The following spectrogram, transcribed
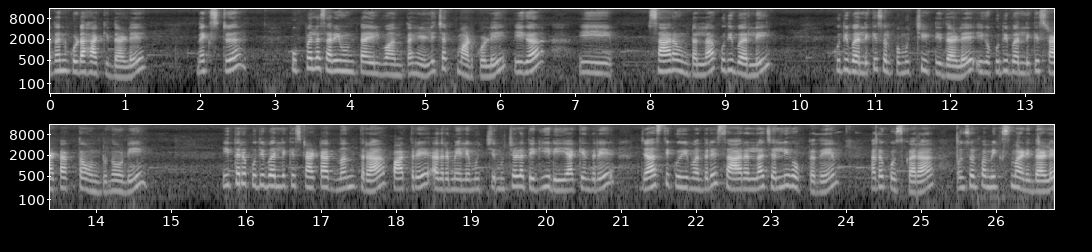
ಅದನ್ನು ಕೂಡ ಹಾಕಿದ್ದಾಳೆ. ನೆಕ್ಸ್ಟ್ ಉಪ್ಪೆಲ್ಲ ಸರಿ ಉಂಟಾ ಇಲ್ವಾ ಅಂತ ಹೇಳಿ ಚೆಕ್ ಮಾಡ್ಕೊಳ್ಳಿ. ಈಗ ಈ ಸಾರ ಉಂಟಲ್ಲ, ಕುದಿ ಬರಲಿ. ಕುದಿ ಬರಲಿಕ್ಕೆ ಸ್ವಲ್ಪ ಮುಚ್ಚಿ ಇಟ್ಟಿದ್ದಾಳೆ. ಈಗ ಕುದಿ ಬರಲಿಕ್ಕೆ ಸ್ಟಾರ್ಟ್ ಆಗ್ತಾ ಉಂಟು ನೋಡಿ. ಈ ಥರ ಕುದಿ ಬರಲಿಕ್ಕೆ ಸ್ಟಾರ್ಟ್ ಆದ ನಂತರ ಪಾತ್ರೆ ಅದರ ಮೇಲೆ ಮುಚ್ಚಿ, ಮುಚ್ಚಳ ತೆಗೀರಿ. ಯಾಕೆಂದರೆ ಜಾಸ್ತಿ ಕುದಿ ಬಂದರೆ ಸಾರೆಲ್ಲ ಚೆಲ್ಲಿ ಹೋಗ್ತದೆ. ಅದಕ್ಕೋಸ್ಕರ ಒಂದು ಸ್ವಲ್ಪ ಮಿಕ್ಸ್ ಮಾಡಿದ್ದಾಳೆ.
